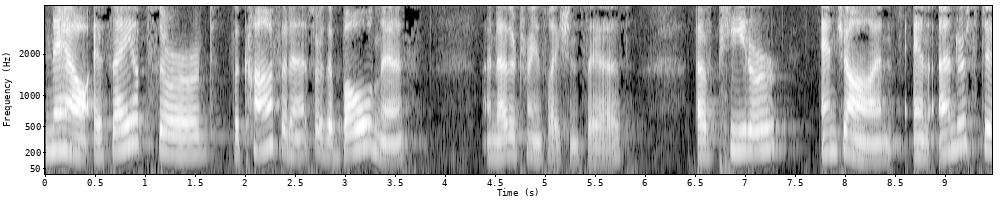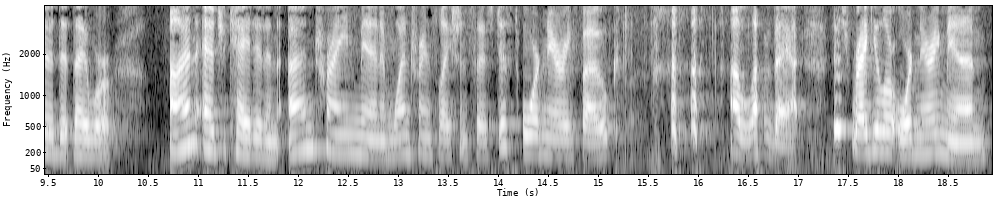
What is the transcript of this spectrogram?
Now, as they observed the confidence or the boldness, another translation says, of Peter and John, and understood that they were uneducated and untrained men, and one translation says just ordinary folk. I love that. Just regular, ordinary men.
